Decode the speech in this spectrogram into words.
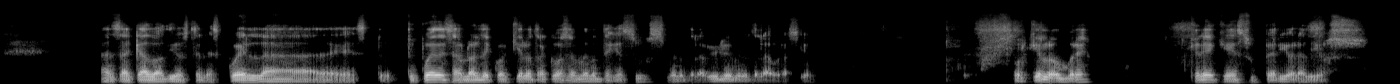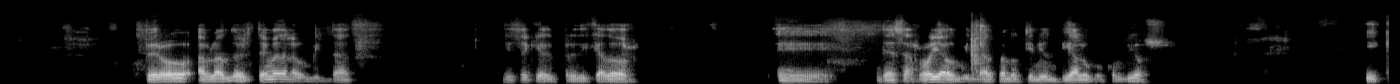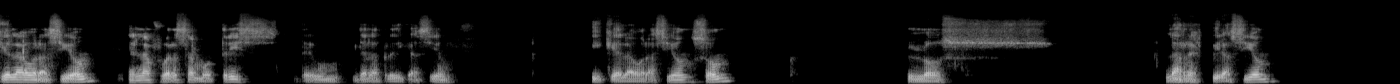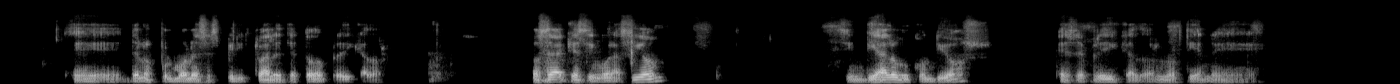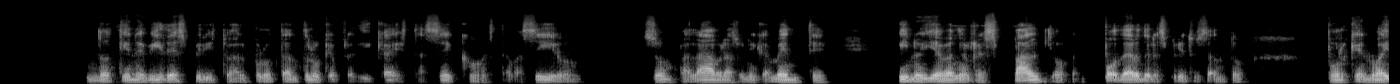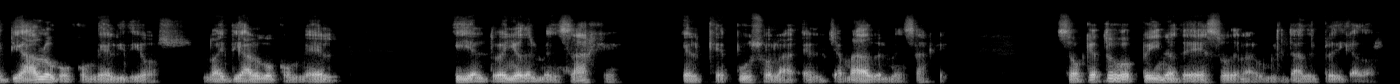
han sacado a Dios de la escuela. Esto. Tú puedes hablar de cualquier otra cosa menos de Jesús, menos de la Biblia, menos de la oración. Porque el hombre cree que es superior a Dios. Pero hablando del tema de la humildad, dice que el predicador eh, desarrolla humildad cuando tiene un diálogo con Dios y que la oración es la fuerza motriz de, la predicación y que la oración son los la respiración eh, de los pulmones espirituales de todo predicador. O sea que sin oración, sin diálogo con Dios, ese predicador no tiene no tiene vida espiritual, por lo tanto lo que predica está seco, está vacío, son palabras únicamente y no llevan el respaldo, el poder del Espíritu Santo, porque no hay diálogo con Él y Dios, no hay diálogo con Él y el dueño del mensaje, el que puso la, el llamado del mensaje. So, ¿Qué tú opinas de eso, de la humildad del predicador?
